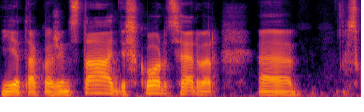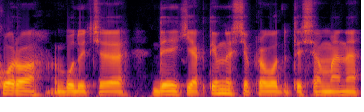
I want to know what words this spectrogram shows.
Є також Інста, Discord сервер. Скоро будуть е, деякі активності проводитися в мене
